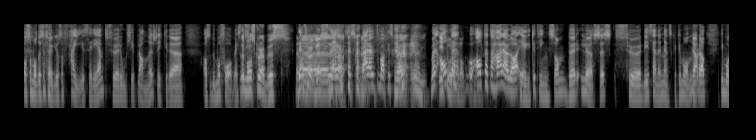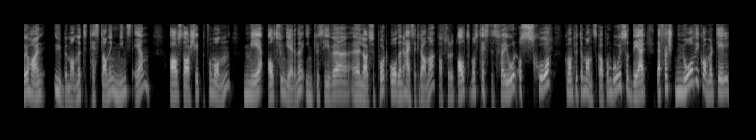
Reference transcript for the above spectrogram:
Og så må det selvfølgelig også feies rent før romskip lander, så ikke det Altså, du må få vekk Så det må scrubbes. Det må Eh, scrubbes. det er. Der er vi tilbake i scrub. Men alt, det, alt dette her er jo da egentlig ting som bør løses før de sender mennesker til månen. Ja. For de må jo ha en ubemannet testlanding, minst én, av Starship på månen. Med alt fungerende, inklusive eh, live support og den Ja. heisekrana. Absolutt. Alt må testes fra jorden. Og så kan man putte mannskap om bord. Så det er, det er først nå vi kommer til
